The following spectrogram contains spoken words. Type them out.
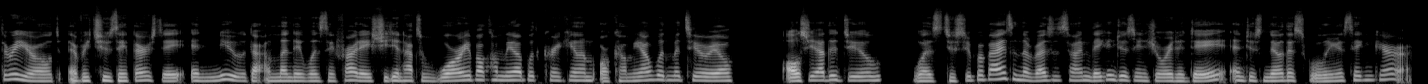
three year old every Tuesday, Thursday, and knew that on Monday, Wednesday, Friday, she didn't have to worry about coming up with curriculum or coming up with material. All she had to do was to supervise, and the rest of the time they can just enjoy the day and just know that schooling is taken care of.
